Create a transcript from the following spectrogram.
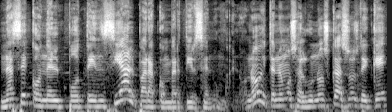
Nace con el potencial para convertirse en humano, ¿no? Y tenemos algunos casos de que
